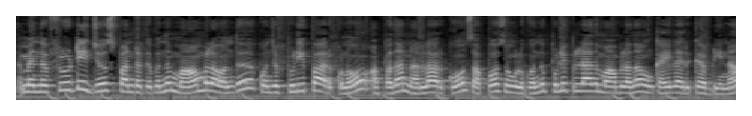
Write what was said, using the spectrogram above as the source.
நம்ம இந்த ஃப்ரூட்டி ஜூஸ் பண்ணுறதுக்கு வந்து மாம்பழம் வந்து கொஞ்சம் புளிப்பாக இருக்கணும். அப்போ தான் நல்லாயிருக்கும். சப்போஸ் உங்களுக்கு வந்து புளிப்பில்லாத மாம்பழம் தான் உங்கள் கையில் இருக்குது அப்படின்னா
